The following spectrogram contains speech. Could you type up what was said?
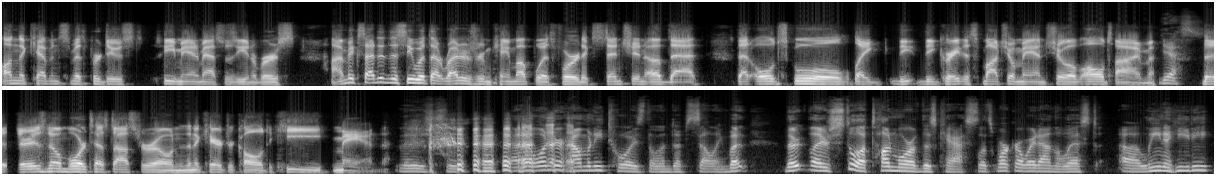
on the Kevin Smith produced He Man Masters of the Universe, I'm excited to see what that writers room came up with for an extension of that that old school, like the, the greatest macho man show of all time. Yes, That there is no more testosterone than a character called He Man. that is true. and I wonder how many toys they'll end up selling. But there, there's still a ton more of this cast. Let's work our way down the list. Uh, Lena Headey,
